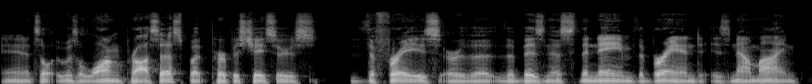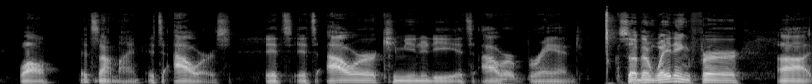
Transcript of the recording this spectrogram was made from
And it's a, it was a long process, but Purpose Chasers the phrase or the the business, the name, the brand is now mine. Well, it's not mine. It's ours. It's it's our community. It's our brand. So I've been waiting for uh,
